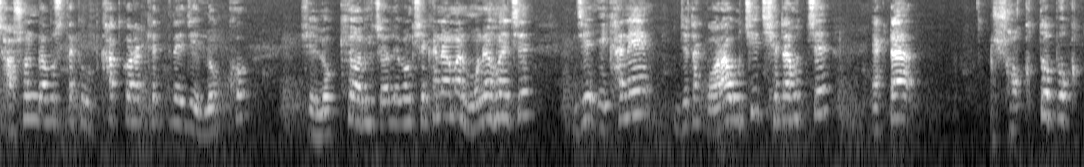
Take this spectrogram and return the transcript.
শাসন ব্যবস্থাকে উৎখাত করার ক্ষেত্রে যে লক্ষ্য, সেই লক্ষ্যে অবিচল। এবং সেখানে আমার মনে হয়েছে যে এখানে যেটা করা উচিত, সেটা হচ্ছে একটা শক্তপোক্ত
